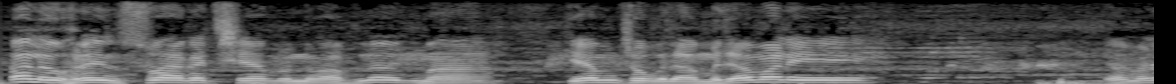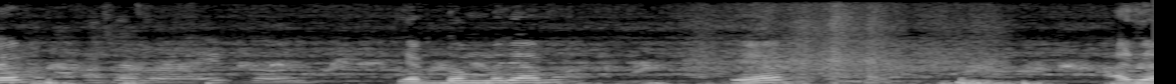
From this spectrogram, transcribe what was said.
હેલો ફ્રેન્ડ સ્વાગત છે આપણું નવા બ્લોગમાં કેમ છો બધા મજામાં ને હે મેડમ એકદમ મજામાં એમ આજે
